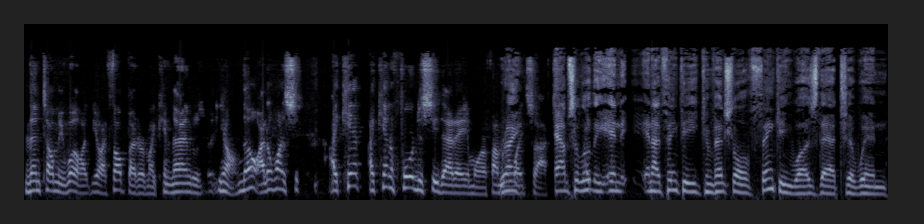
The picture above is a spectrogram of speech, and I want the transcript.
and then tell me, well, you know, I felt better. My command was, you know, no, I don't want to see. I can't, I can't afford to see that anymore if I'm the White Sox. Absolutely, and and I think the conventional thinking was that uh, when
